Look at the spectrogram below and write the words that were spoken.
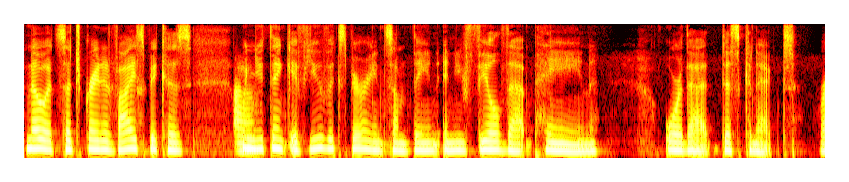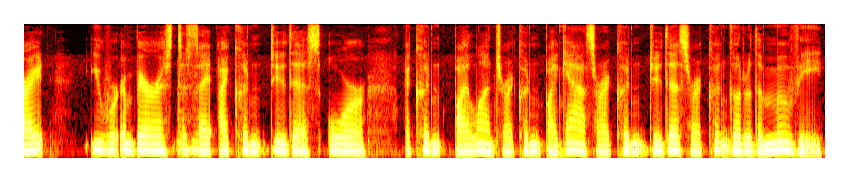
No, it's such great advice because um, when you think if you've experienced something and you feel that pain or that disconnect, right? You were embarrassed to mm-hmm. say, "I couldn't do this," or "I couldn't buy lunch," or "I couldn't buy gas," or "I couldn't do this," or "I couldn't go to the movie,"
